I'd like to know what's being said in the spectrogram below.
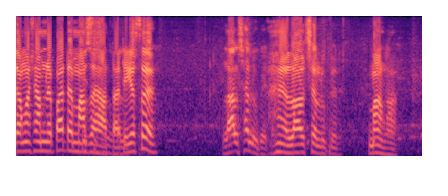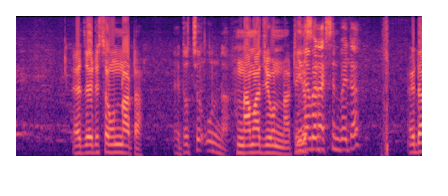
জামা সামনে পাটে মাঝে হাতা ঠিক আছে? লাল শালুক এটা। হ্যাঁ লাল শালুকের মালহা। এই যে এটা হচ্ছে উন্নাটা। এটা হচ্ছে উন্না। নামাজি উন্না ঠিক আছে? রাখছেন ভাই এটা এটা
